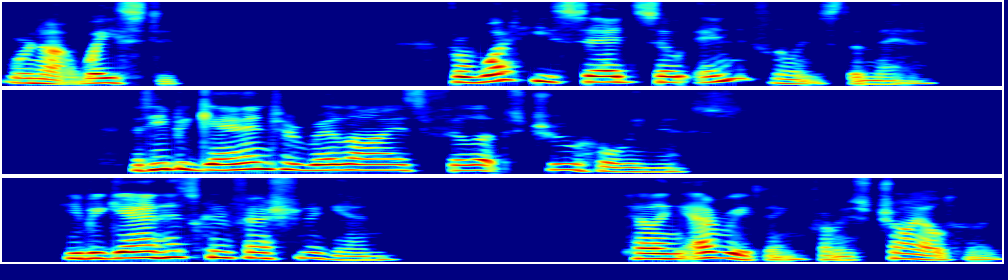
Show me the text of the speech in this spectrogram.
were not wasted, for what he said so influenced the man that he began to realize Philip's true holiness. He began his confession again, telling everything from his childhood,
